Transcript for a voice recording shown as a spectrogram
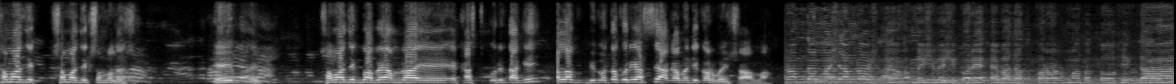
সামাজিক সামাজিক সমালোচনা এই সামাজিক ভাবে আমরা কাজ করে থাকি। আল্লাহ বিগত করে আসছে আগামীতে করব ইনশাআল্লাহ। রমজান মাসে আমরা বেশি বেশি করে এবাদত করার মতো তৌফিক দান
